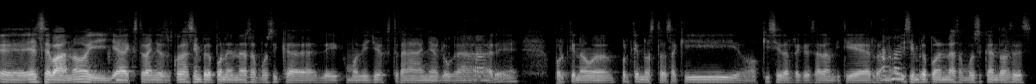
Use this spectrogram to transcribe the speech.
eh, él se va, ¿no? Y ya extraña sus cosas, siempre ponen esa música de como de yo extraño el lugar, eh, ¿por qué no, por qué no estás aquí? O quisiera regresar a mi tierra. Y siempre ponen esa música, entonces,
